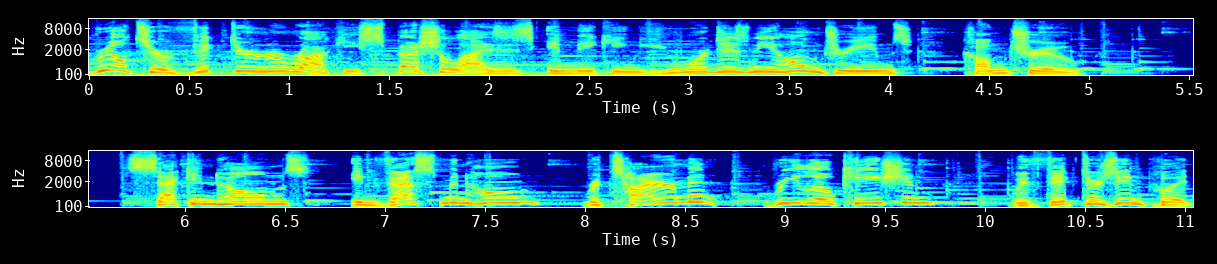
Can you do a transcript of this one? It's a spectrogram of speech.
Realtor Victor Nawrocki specializes in making your Disney home dreams come true. Second homes, investment home, retirement, relocation. With Victor's input,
